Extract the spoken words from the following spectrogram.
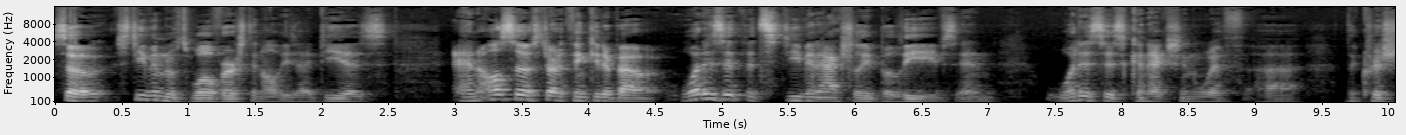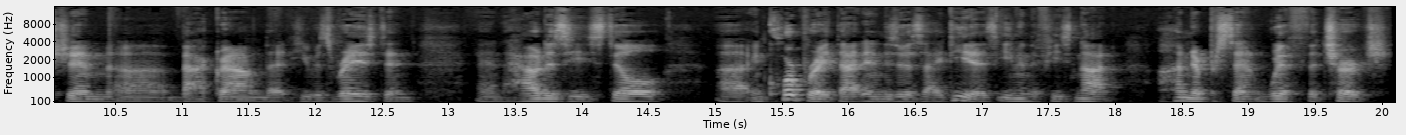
So Stephen was well versed in all these ideas, and also start thinking about what is it that Stephen actually believes and what is his connection with uh, the Christian uh, background that he was raised in, and how does he still uh, incorporate that into his ideas, even if he's not 100% with the church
